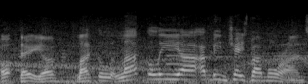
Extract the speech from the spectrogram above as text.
Oh, there you go. Luckily, luckily uh, I'm being chased by morons.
